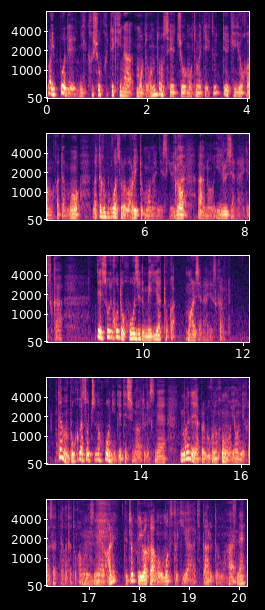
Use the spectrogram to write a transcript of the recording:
まあ、一方で肉食的なもうどんどん成長を求めていくっていう起業家の方も全く僕はそれは悪いと思わないんですけれど、はい、あのいるじゃないですか。でそういうことを報じるメディアとかもあるじゃないですか。多分僕がそっちの方に出てしまうとですね今までやっぱり僕の本を読んでくださった方とかもですね、うん、あれ？ってちょっと違和感を持つ時がきっとあると思うんですね。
